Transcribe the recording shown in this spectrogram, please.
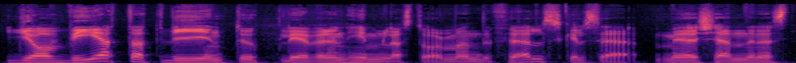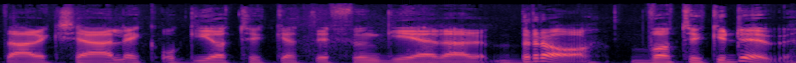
Jag vet att vi inte upplever en himlastormande förälskelse, men jag känner en stark kärlek och jag tycker att det fungerar bra. Vad tycker du?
